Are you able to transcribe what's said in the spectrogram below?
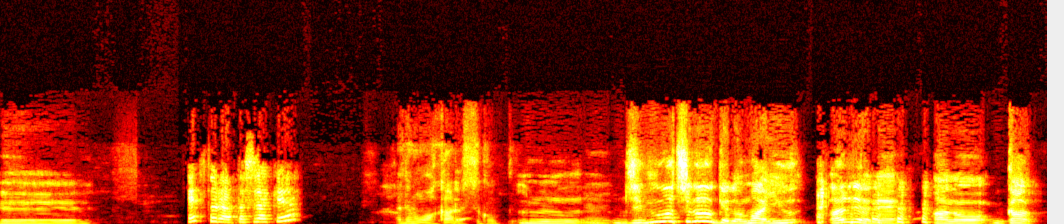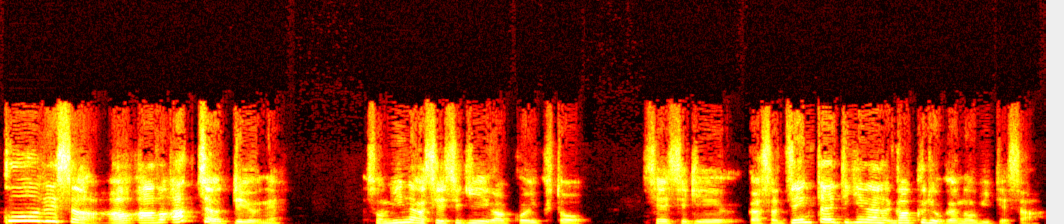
へえ。え、それ私だけ？あでもわかる、すごく。うんうん自分は違うけど、まあ言う、あれだよね。あの、学校でさ、あ、あ、あっちゃうっていうよね。そう、みんなが成績いい学校行くと、成績がさ、全体的な学力が伸びてさ、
